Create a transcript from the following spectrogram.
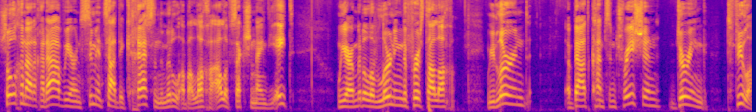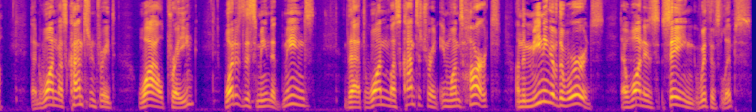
Shulchan Aruch Harav, we are in Simin Tzadik Ches in the middle of Halacha Aleph, section 98. We are in the middle of learning the first halacha. We learned about concentration during tefillah, that one must concentrate while praying. What does this mean? That means that one must concentrate in one's heart on the meaning of the words that one is saying with his lips,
